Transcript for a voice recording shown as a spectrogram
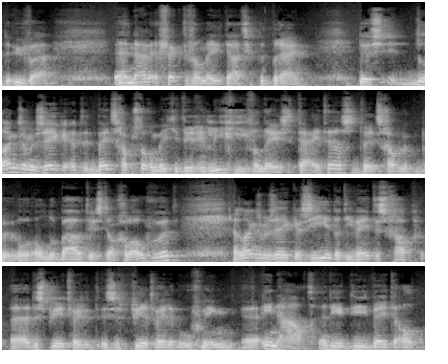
de UvA. Uh, naar de effecten van meditatie op het brein. Dus langzaam en zeker, wetenschap is toch een beetje de religie van deze tijd. Hè. Als het wetenschappelijk onderbouwd is, dan geloven we het. En langzaam en zeker zie je dat die wetenschap uh, de, spirituele, de spirituele beoefening uh, inhaalt. Die, die weten al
